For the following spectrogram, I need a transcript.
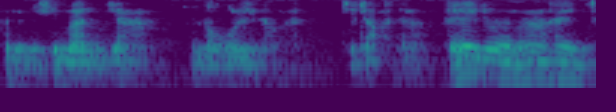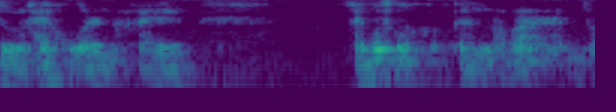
他那个新搬的家楼里头去找去了。哎，就是那还就是还活着呢，还还不错，跟老伴儿都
